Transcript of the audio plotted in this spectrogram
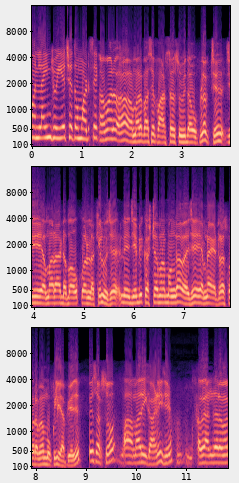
ઓનલાઈન જોઈએ છે તો મળશે. અમારે હા, અમારા પાસે પાર્સલ સુવિધા ઉપલબ્ધ છે, જે અમારા ડબ્બા ઉપર લખેલું છે. એટલે જે બી કસ્ટમર મંગાવે છે, એમના એડ્રેસ પર અમે મોકલી આપીએ છીએ. શકશો, આ અમારી ગાડી છે. હવે અંદર અમે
